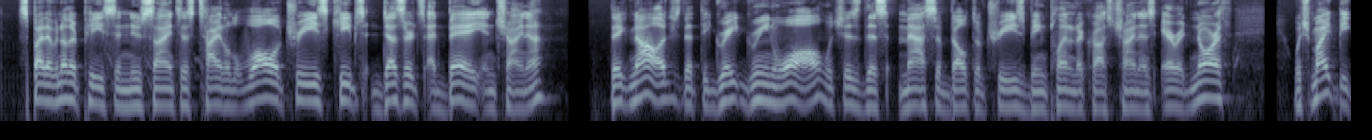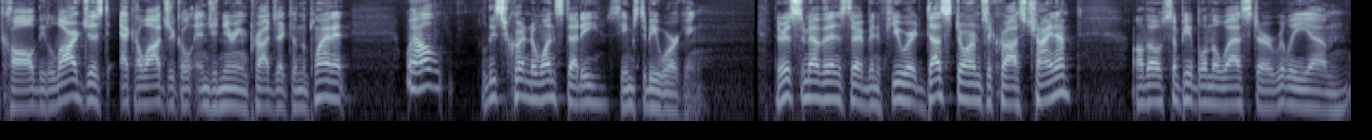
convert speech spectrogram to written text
in spite of another piece in New Scientist titled Wall of Trees Keeps Deserts at Bay in China. They acknowledge that the Great Green Wall, which is this massive belt of trees being planted across China's arid north, which might be called the largest ecological engineering project on the planet, well, at least according to one study, seems to be working. There is some evidence there have been fewer dust storms across China, although some people in the West are really um,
